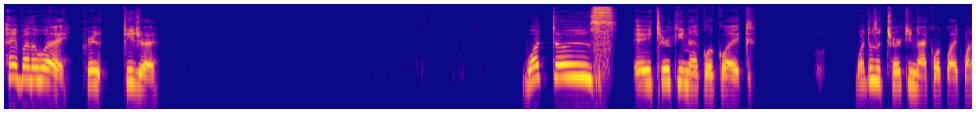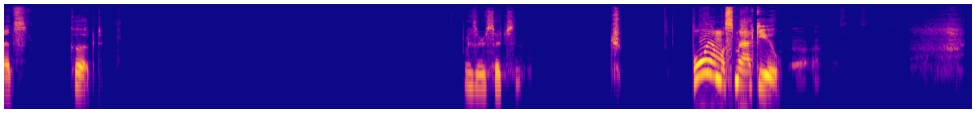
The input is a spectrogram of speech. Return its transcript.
Hey, by the way, TJ. What does a turkey neck look like? What does a turkey neck look like when it's cooked? Is there such. Boy, I'm gonna smack you!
